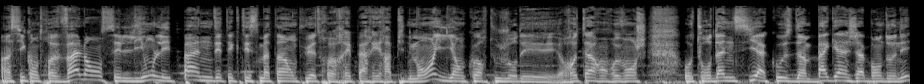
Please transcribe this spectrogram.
ainsi qu'entre Valence et Lyon. Les pannes détectées ce matin ont pu être réparées rapidement. Il y a encore toujours des retards en revanche autour d'Annecy à cause d'un bagage abandonné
